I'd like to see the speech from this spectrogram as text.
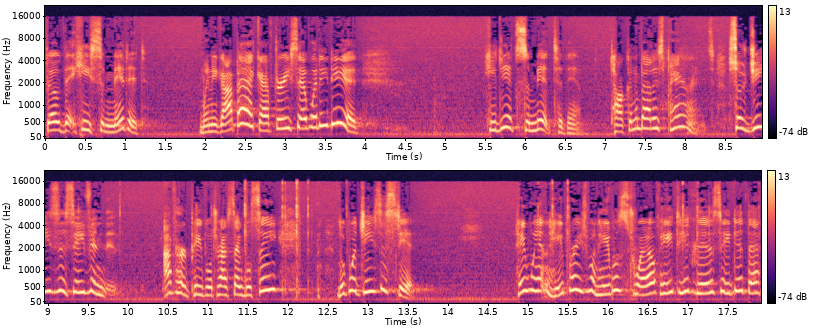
though, that he submitted. When he got back after he said what he did, he did submit to them, talking about his parents. So Jesus even, I've heard people try to say, well, see, look what Jesus did. He went and he preached when he was 12. He did this, he did that.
